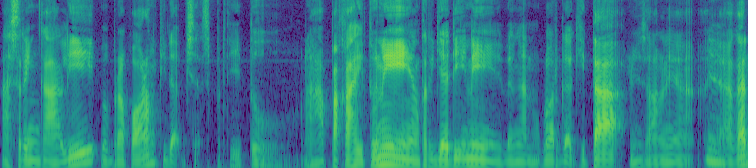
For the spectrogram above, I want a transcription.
Nah, sering kali beberapa orang tidak bisa seperti itu. Nah, apakah itu nih yang terjadi nih dengan keluarga kita misalnya, Ya. ya kan?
